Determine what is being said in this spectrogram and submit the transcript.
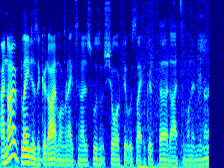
I know Blade is a good item on Renekton, I just wasn't sure if it was like a good third item on him, you know?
